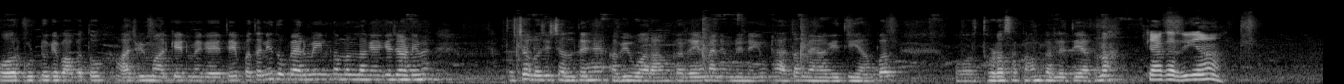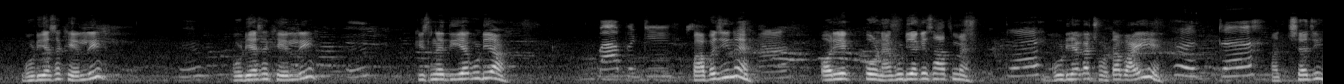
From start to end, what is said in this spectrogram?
और गुड्डू के पापा तो आज भी मार्केट में गए थे। पता नहीं दोपहर में इनका मन लगा के जाने में? तो चलो जी, चलते हैं। अभी वो आराम कर रहे हैं, मैंने उन्हें नहीं उठाया था, मैं आ गई थी यहाँ पर। और थोड़ा सा काम कर लेते हैं अपना। क्या कर रही हैं गुड़िया से खेल रही? गुड़िया से खेल रही? किसने दिया गुड़िया? पापा जी ने? और ये कौन है गुड़िया के साथ में? गुड़िया का छोटा भाई? अच्छा जी।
